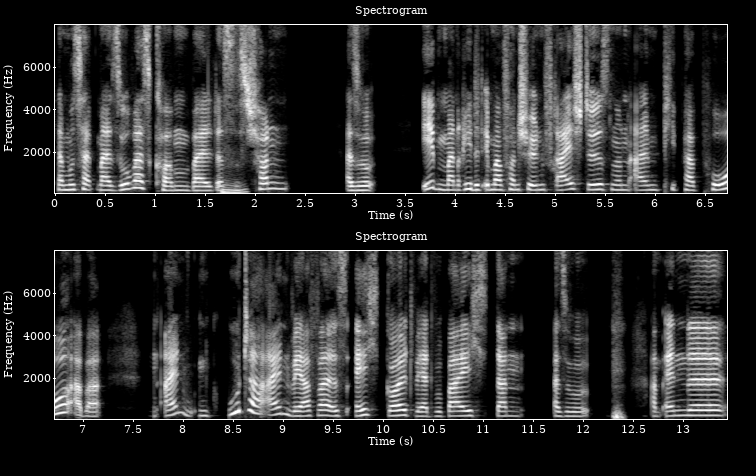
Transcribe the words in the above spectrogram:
dann muss halt mal sowas kommen, weil das mhm. ist schon, also eben, man redet immer von schönen Freistößen und allem Pipapo, aber ein, ein guter Einwerfer ist echt Gold wert, wobei ich dann, also am Ende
